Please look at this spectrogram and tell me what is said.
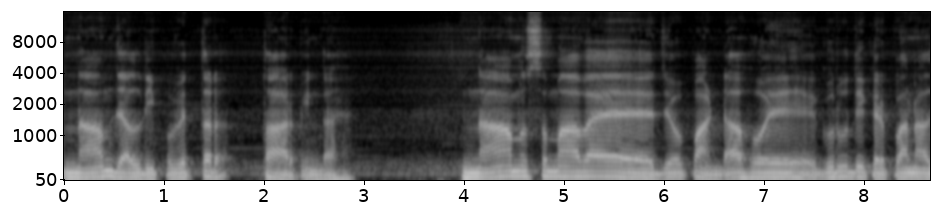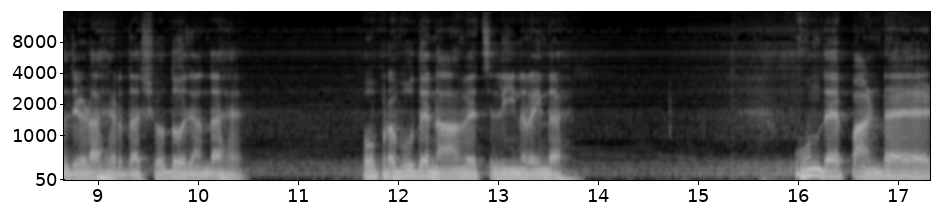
ਨਾਮ ਜਲ ਦੀ ਪਵਿੱਤਰ ਧਾਰ ਪੀਂਦਾ ਹੈ। ਨਾਮ ਸਮਾਵੈ, ਜੋ ਭਾਂਡਾ ਹੋਏ, ਗੁਰੂ ਦੀ ਕਿਰਪਾ ਨਾਲ ਜਿਹੜਾ ਹਿਰਦਾ ਸ਼ੁੱਧ ਹੋ ਜਾਂਦਾ ਹੈ, ਉਹ ਪ੍ਰਭੂ ਦੇ ਨਾਮ ਵਿੱਚ ਲੀਨ ਰਹਿੰਦਾ ਹੈ। ਹੁੰਦੇ ਭਾਂਡੇ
